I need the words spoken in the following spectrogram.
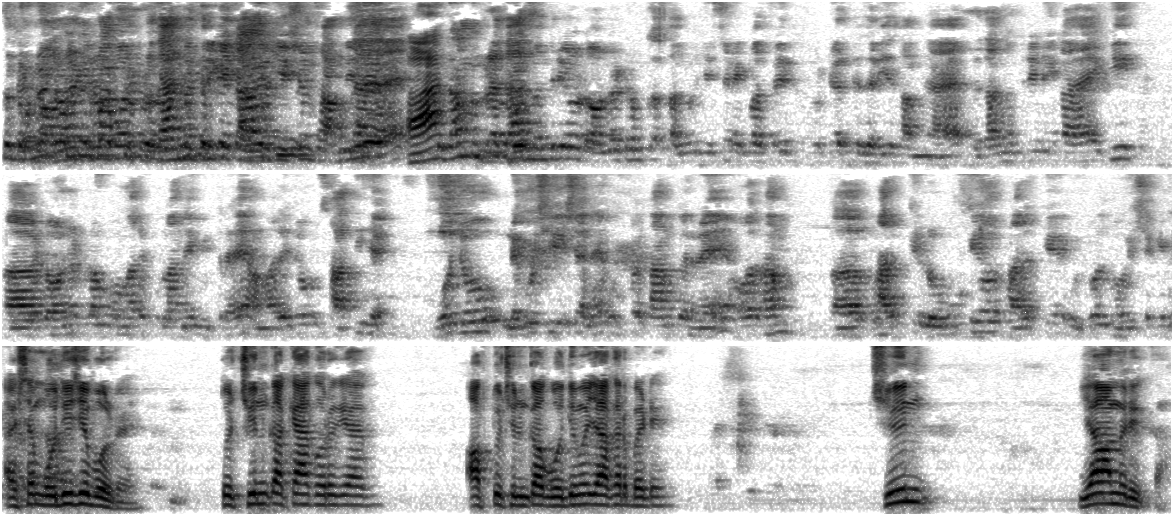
तो प्रधानमंत्री के सामने आया है। हाँ? प्रधानमंत्री और डोनाल्ड ट्रंप का कन्वर्सेशन एक बार फिर ट्विटर के ज़रिए सामने आया है। प्रधानमंत्री ने कहा है कि डोनाल्ड ट्रंप हमारे पुराने मित्र है हमारे जो साथी है वो जो नेगोशिएशन है उस पर काम कर रहे हैं और हम भारत के लोगों के और भारत के उज्जवल भविष्य के ऐसा मोदी जी बोल रहे हैं। तो चीन का क्या करोगे आप? आप तो चीन का गोदी में जाकर बैठे। चीन या अमेरिका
